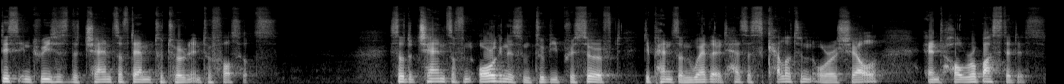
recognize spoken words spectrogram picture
This increases the chance of them to turn into fossils. So the chance of an organism to be preserved depends on whether it has a skeleton or a shell and how robust it is.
